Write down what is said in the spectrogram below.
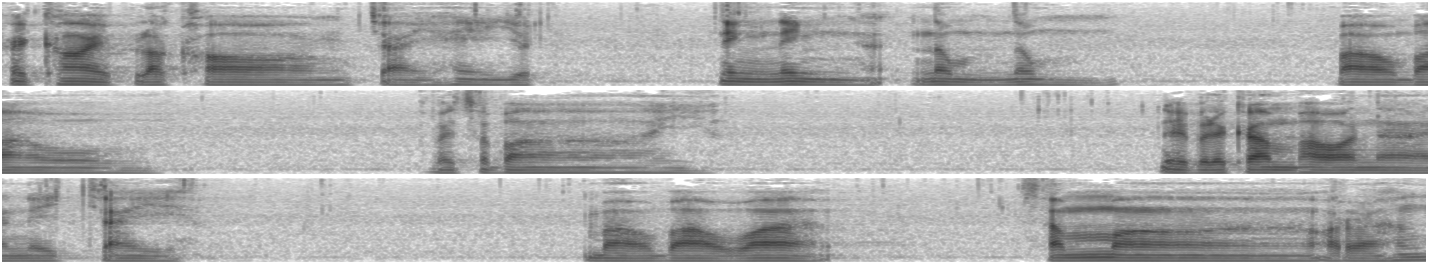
ค่อยๆ ประคองใจให้หยุด นิ่งๆนนุ่มๆ เบาๆบายสบายโดยประกรรมภาวนาในใจ เบาๆว่า สัมมาอรหัง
